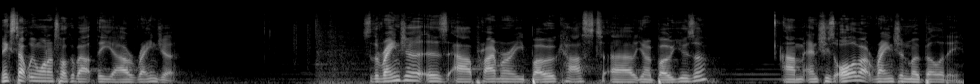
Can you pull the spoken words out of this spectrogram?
Next up, we want to talk about the uh, ranger. So the ranger is our primary bow cast, uh, you know, bow user, um, and she's all about range and mobility.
